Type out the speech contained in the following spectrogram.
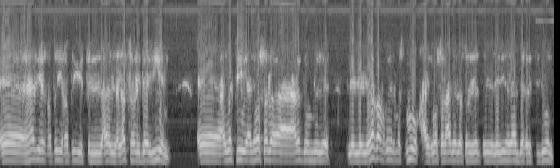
هذه القضية قضية الأسرى الإداريين التي يعني وصل عددهم لرقم غير مسبوق حيث وصل عدد الأسرى الإداريين الآن داخل السجون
